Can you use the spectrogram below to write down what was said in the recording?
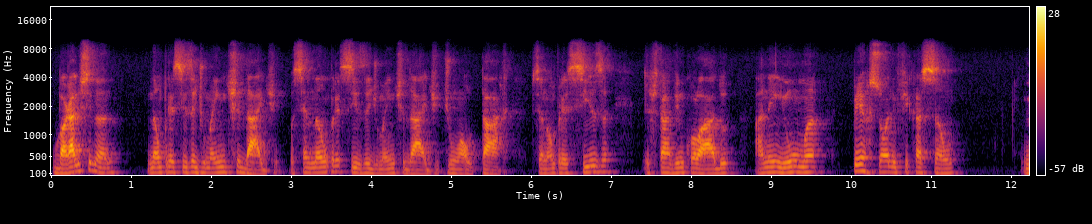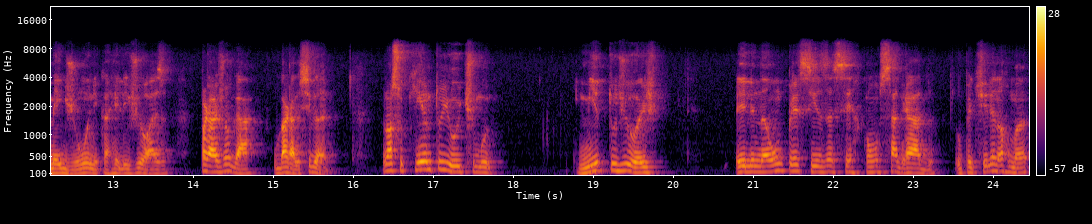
O baralho cigano não precisa de uma entidade. Você não precisa de uma entidade, de um altar. Você não precisa estar vinculado a nenhuma personificação mediúnica, religiosa, para jogar o baralho cigano. Nosso quinto e último mito de hoje, ele não precisa ser consagrado. O Petit Lenormand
